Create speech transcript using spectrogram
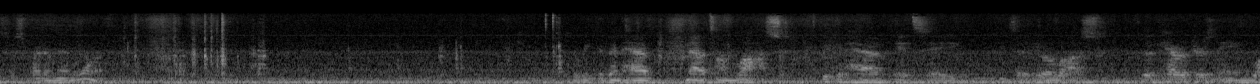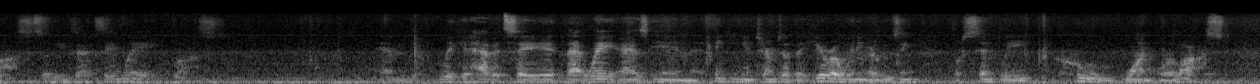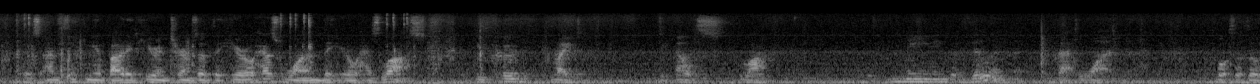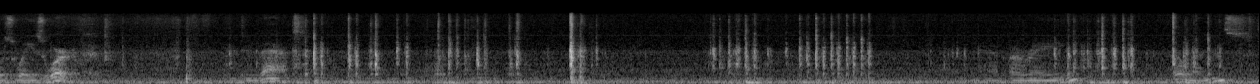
So Spider-Man won. So we could then have, now it's on Lost, we could have it say, instead of hero Lost, the character's name Lost, so the exact same way, Lost. And we could have it say it that way as in thinking in terms of the hero winning or losing, or simply who won or lost. Because I'm thinking about it here in terms of the hero has won, the hero has lost. You could write the else block meaning the villain that won. Both of those ways work. Do that. We have array villains.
